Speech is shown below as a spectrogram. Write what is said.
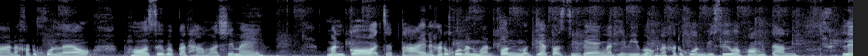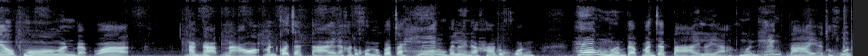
มานะคะ ทุกคนแล้วพอซื้อแบบกระถางมาใช่ไหมมันก็จะตายนะคะ ทุกคนมันเหมือนต้นเมื่อกี้ต้นสีแดงนะที่บีบอกนะคะ ทุกคนบีซื้อมาพร้อมกัน แล้วพอมันแบบว่า อากาศหนาวอะมันก็จะตายนะคะ ทุกคนมันก็จะแห้งไปเลยนะคะ ทุกคนแห้งเหมือนแบบมันจะตายเลยอะเหมือนแห้งตายอะทุกคน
